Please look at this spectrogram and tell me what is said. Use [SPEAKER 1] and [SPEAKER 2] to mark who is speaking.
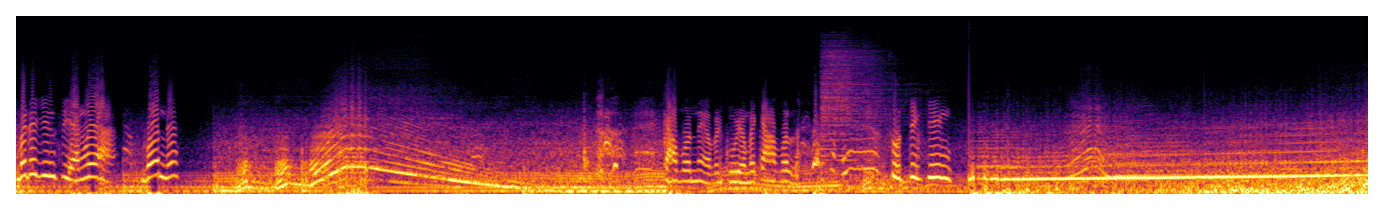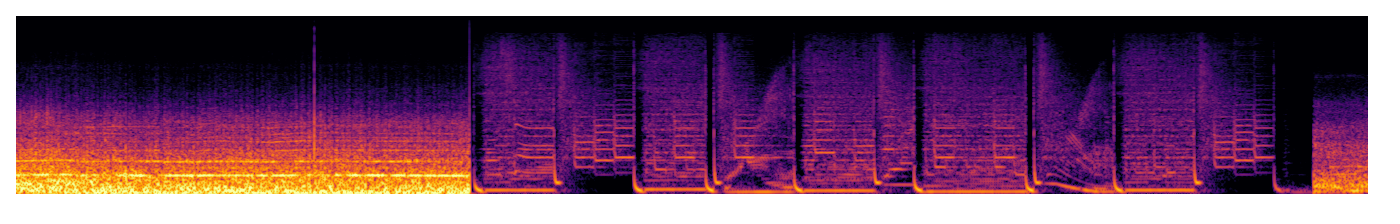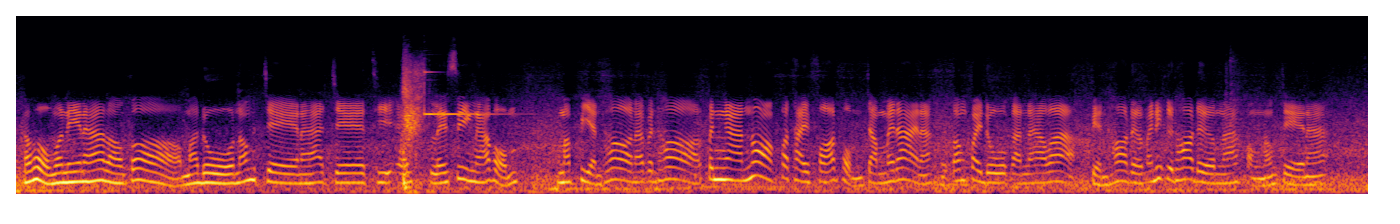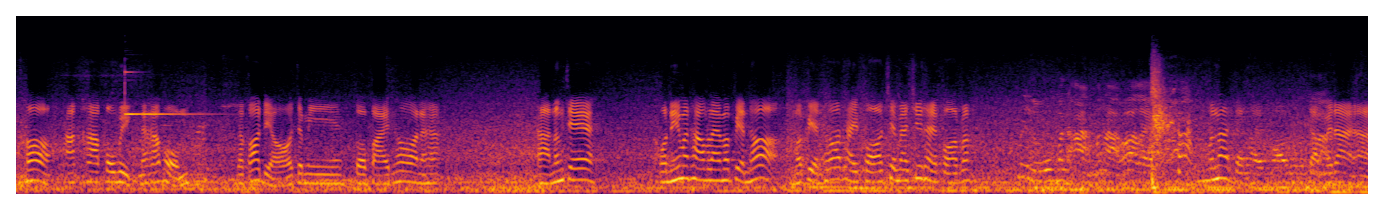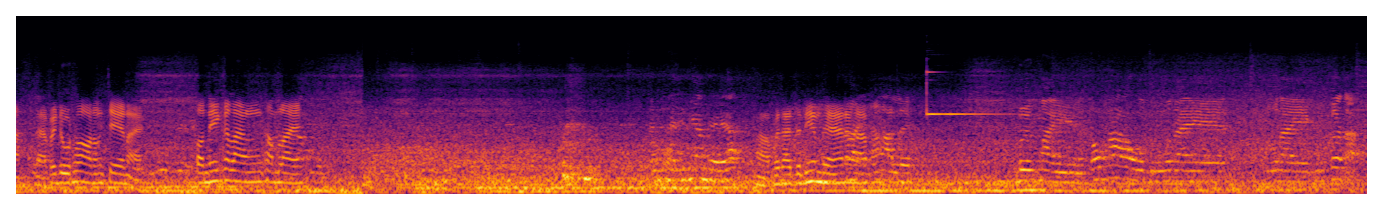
[SPEAKER 1] ไม่ได้ยินเสียงเลยอะ เบิ้ลดิกล้าเบิ้ลเนี่ยเป็นกูยังไม่กล้าเบิ้ลเลย สุดจริง ๆ ครับผมวันนี้นะฮะเราก็มาดูน้องเจนะฮะ JTH Racing นะครับผมมาเปลี่ยนท่อนะเป็นท่อเป็นงานนอกก็ไทยฟอร์สผมจำไม่ได้นะเดี๋ยวต้องไปดูกันนะฮะว่าเปลี่ยนท่อเดิมอันนี้คือท่อเดิมนะของน้องเจนะฮะท่ออาคาโปวิกนะครับผม แล้วก็เดี๋ยวจะมีตัวปลายท่อนะฮะอ่าน้องเจวันนี้มาทำอะไรมาเปลี่ยนท่อมาเปลี่ยนท่อไทยฟอร์สใช่ไหมชื่อไทยฟอร์สปะ
[SPEAKER 2] ไม่รู้มันอ่านมันอ่านว่าอะไร
[SPEAKER 1] มันน่าจะไทยฟอร์สจำไม่ได้อะไหนไปดูท่อน้องเจหน่อย ตอนนี้กำลังทำอะไร
[SPEAKER 2] เป็นไทเทเนียมแท้
[SPEAKER 1] อ่าเป็นไทเทเนียมแท้นะครับ
[SPEAKER 2] ใช่ทั้งอันเลยเบิกใหม่เข้าๆดูในดูใน Google อะ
